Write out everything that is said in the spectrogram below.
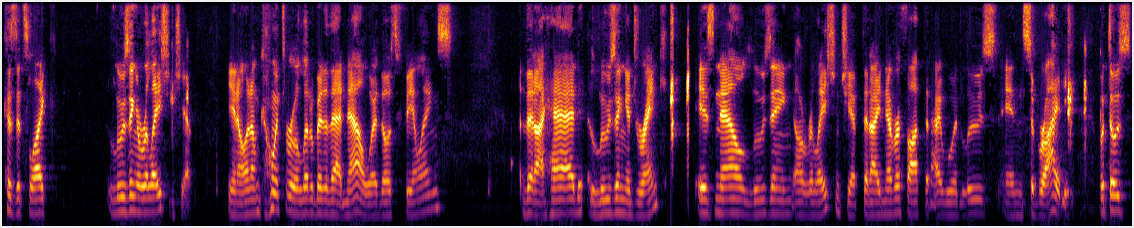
because it's like losing a relationship you know and i'm going through a little bit of that now where those feelings that i had losing a drink is now losing a relationship that I never thought that I would lose in sobriety. But those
